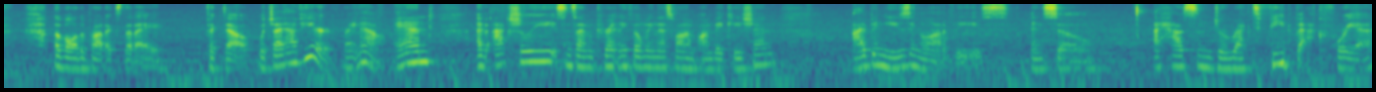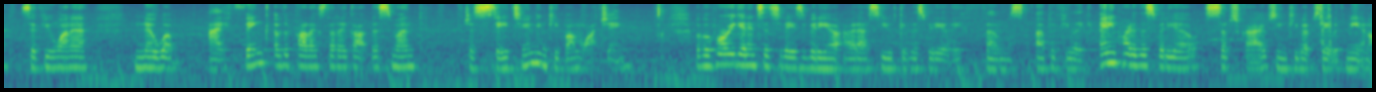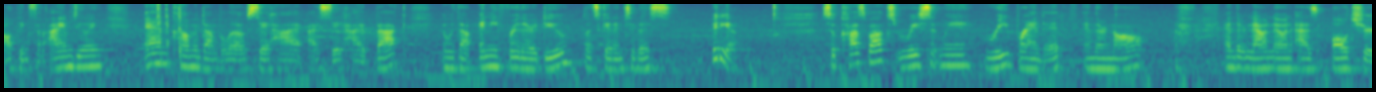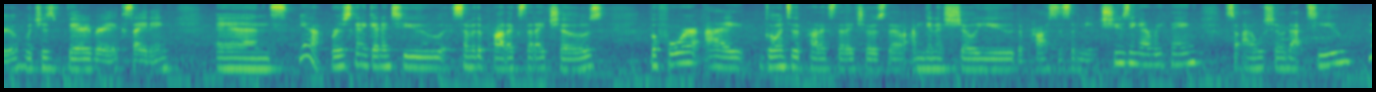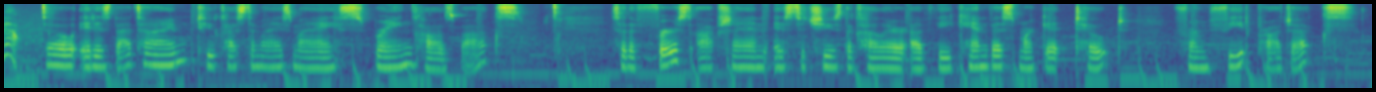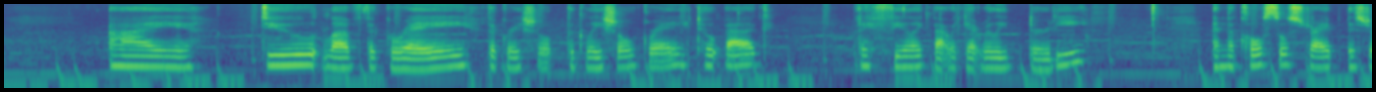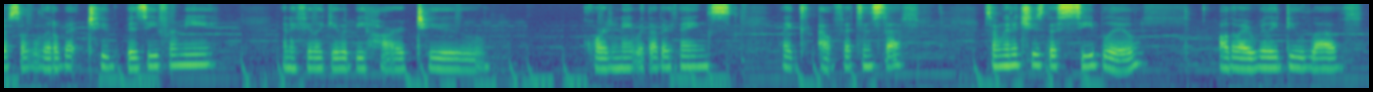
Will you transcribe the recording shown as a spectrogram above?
of all the products that I picked out, which I have here right now. And I've actually, since I'm currently filming this while I'm on vacation, I've been using a lot of these. And so I have some direct feedback for you. So if you want to know what I think of the products that I got this month, just stay tuned and keep on watching. But before we get into today's video, I would ask you to give this video a thumbs up if you like any part of this video, subscribe so you can keep up to date with me and all things that I am doing, and comment down below, say hi, I say hi back. And without any further ado, let's get into this video. So Causebox recently rebranded and they're now and they're now known as Alltrue, which is very, very exciting. And yeah, we're just gonna get into some of the products that I chose before I go into the products that I chose though, I'm gonna show you the process of me choosing everything. So I will show that to you now. So it is that time to customize my spring Causebox. So the first option is to choose the color of the Canvas Market Tote from Feed Projects. I do love the gray, the glacial, the glacial gray tote bag but I feel like that would get really dirty. And the coastal stripe is just a little bit too busy for me. And I feel like it would be hard to coordinate with other things, like outfits and stuff. So I'm going to choose the sea blue, although I really do love,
